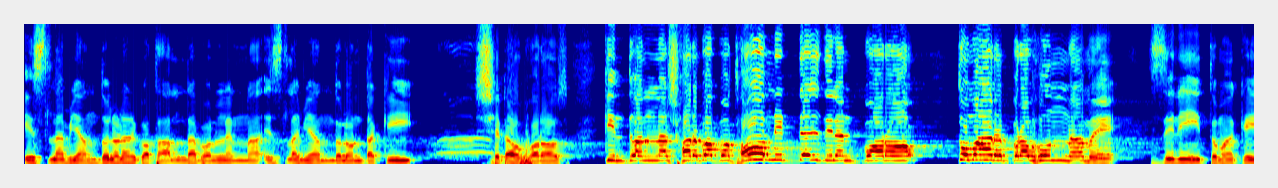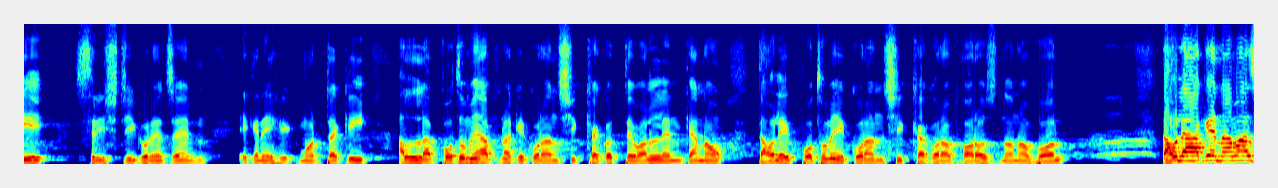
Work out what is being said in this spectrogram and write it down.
ইসলামী আন্দোলনের কথা আল্লাহ বললেন না, ইসলামী আন্দোলনটা কি? সেটাও ফরজ। কিন্তু আল্লাহ সর্বপ্রথম নির্দেশ দিলেন পর তোমার প্রভুর নামে যিনি তোমাকে সৃষ্টি করেছেন, এখানে হিকমতটা কি? আল্লাহ প্রথমে আপনাকে কোরআন শিক্ষা করতে বললেন কেন? তাহলে প্রথমে কোরআন শিক্ষা করা ফরজ ননফল তাহলে আগে নামাজ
